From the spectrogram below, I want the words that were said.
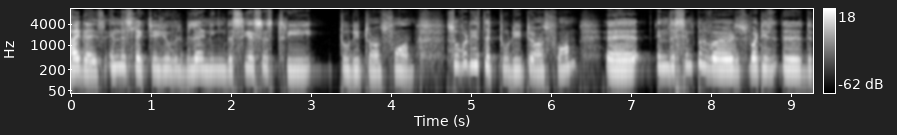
Hi guys, in this lecture you will be learning the CSS3 2D transform. So what is the 2D transform? Uh, in the simple words, what is uh, the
